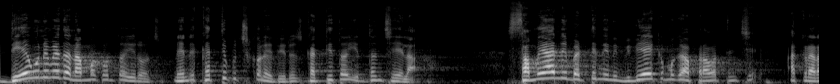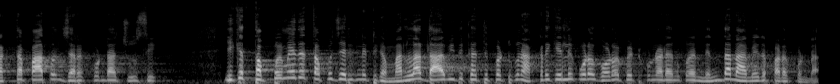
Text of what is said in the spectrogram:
దేవుని మీద నమ్మకంతో ఈరోజు నేను కత్తి పుచ్చుకోలేదు. ఈరోజు కత్తితో యుద్ధం చేయాల? సమయాన్ని బట్టి నేను వివేకముగా ప్రవర్తించి అక్కడ రక్తపాతం జరగకుండా చూసి ఇక తప్పు మీద తప్పు జరిగినట్టుగా మళ్ళా దావీది కత్తి పట్టుకుని అక్కడికి వెళ్ళి కూడా గొడవ పెట్టుకున్నాడు అనుకున్న నింద నా మీద పడకుండా.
